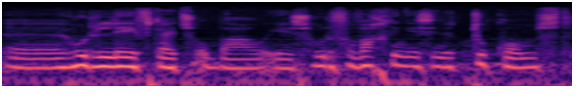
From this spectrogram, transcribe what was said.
eh, hoe de leeftijdsopbouw is. Hoe de verwachting is in de toekomst.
